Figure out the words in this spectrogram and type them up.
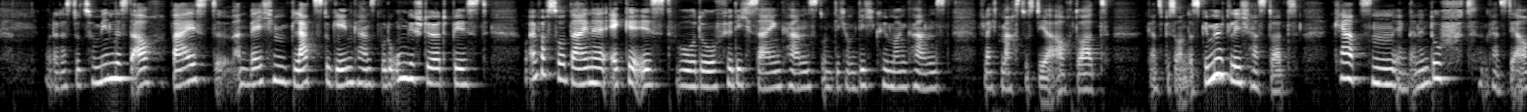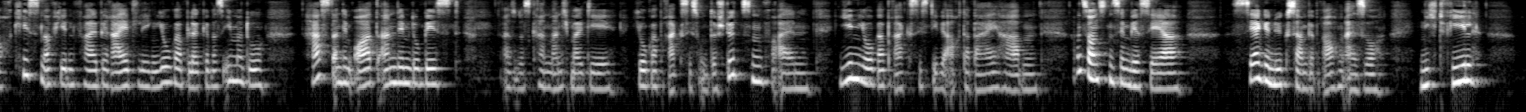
oder dass du zumindest auch weißt, an welchem Platz du gehen kannst, wo du ungestört bist, wo einfach so deine Ecke ist, wo du für dich sein kannst und dich um dich kümmern kannst. Vielleicht machst du es dir auch dort ganz besonders gemütlich, hast dort Kerzen, irgendeinen Duft, du kannst dir auch Kissen auf jeden Fall bereitlegen, Yoga-Blöcke, was immer du hast an dem Ort, an dem du bist. Also das kann manchmal die Yoga-Praxis unterstützen, vor allem Yin-Yoga-Praxis, die wir auch dabei haben. Ansonsten sind wir sehr, sehr genügsam. Wir brauchen also nicht viel.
